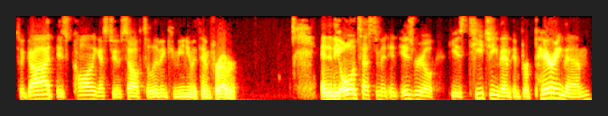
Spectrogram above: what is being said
So God is calling us to himself to live in communion with him forever. And in the Old Testament in Israel, he is teaching them and preparing them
